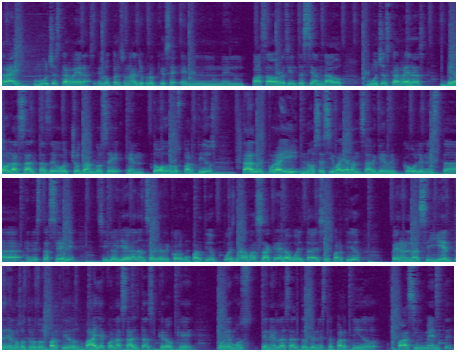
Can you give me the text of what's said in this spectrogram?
trae muchas carreras. En lo personal yo creo que en el pasado reciente se han dado muchas carreras. Veo las altas de 8 dándose en todos los partidos. Tal vez por ahí no sé si vaya a lanzar Gary Cole en esta, en esta serie. Si lo llega a lanzar Gary Cole algún partido, pues nada más saque de la vuelta ese partido pero en, la siguiente, en los otros dos partidos vaya con las altas. Creo que podemos tener las altas en este partido fácilmente.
